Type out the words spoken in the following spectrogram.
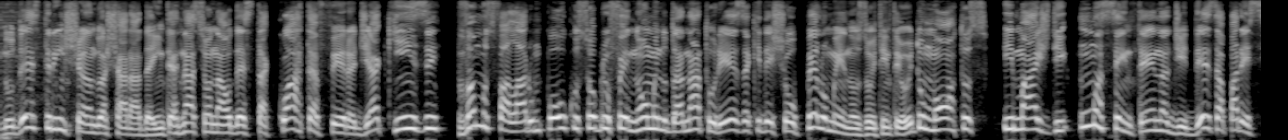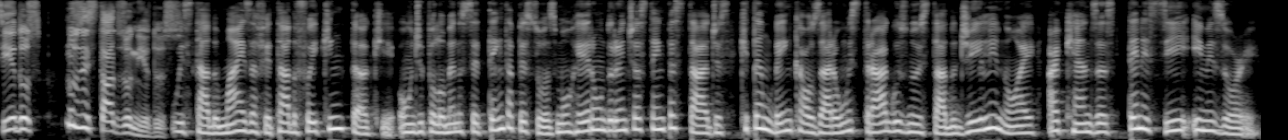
No Destrinchando a Charada Internacional desta quarta-feira, dia 15, vamos falar um pouco sobre o fenômeno da natureza que deixou pelo menos 88 mortos e mais de uma centena de desaparecidos nos Estados Unidos. O estado mais afetado foi Kentucky, onde pelo menos 70 pessoas morreram durante as tempestades, que também causaram estragos no estado de Illinois, Arkansas, Tennessee e Missouri.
